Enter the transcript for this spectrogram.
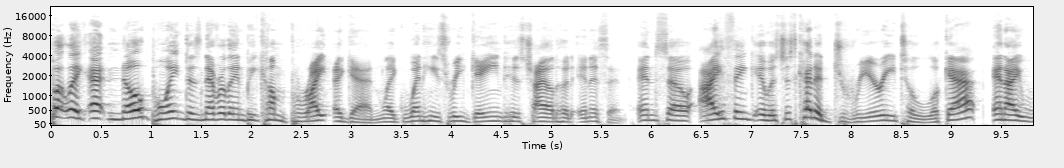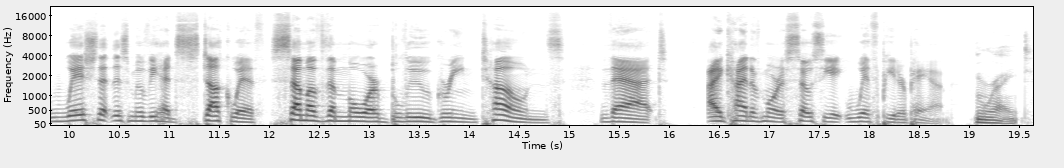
But like at no point does Neverland become bright again, like when he's regained his childhood innocence. And so I think it was just kind of dreary to look at, and I wish that this movie had stuck with some of the more blue green tones that I kind of more associate with Peter Pan. Right.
